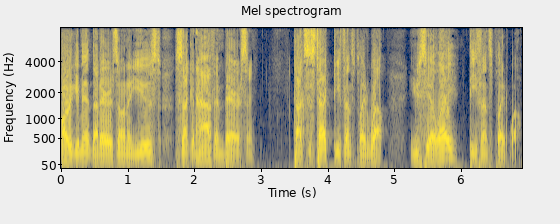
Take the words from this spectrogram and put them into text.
argument that Arizona used. Second half, embarrassing. Texas Tech, defense played well. UCLA, defense played well.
